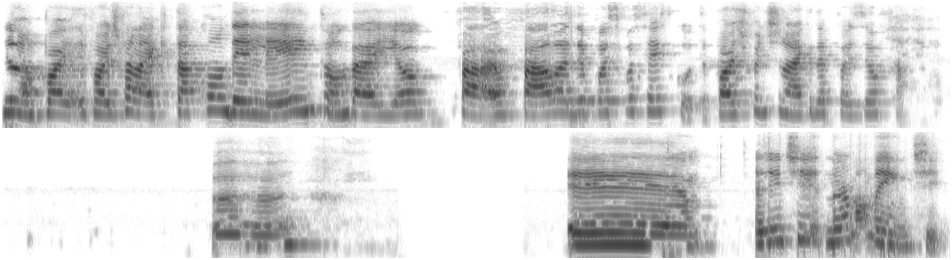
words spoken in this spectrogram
Não, pode, pode falar, é que tá com delay, então daí eu falo, eu falo e depois você escuta. Pode continuar que depois eu falo. Uhum. É, a gente, normalmente,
